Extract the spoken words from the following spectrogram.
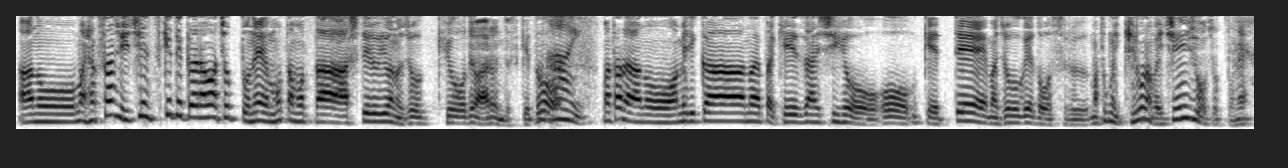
あのまあ131円つけてからはちょっとねもたもたしてるような状況ではあるんですけど、はいまあ、ただあの、アメリカのやっぱり経済指標を受けて、まあ、上下動する、まあ、特に昨日なんか1円以上ちょっとね、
